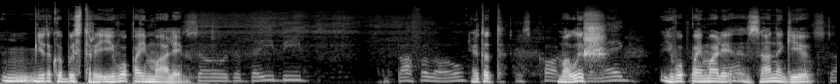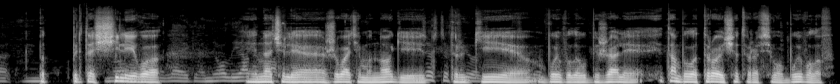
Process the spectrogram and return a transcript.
не такой быстрый, его поймали. Этот малыш, его поймали за ноги, притащили его и начали жевать ему ноги, и другие буйволы убежали. И там было трое-четверо всего буйволов.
